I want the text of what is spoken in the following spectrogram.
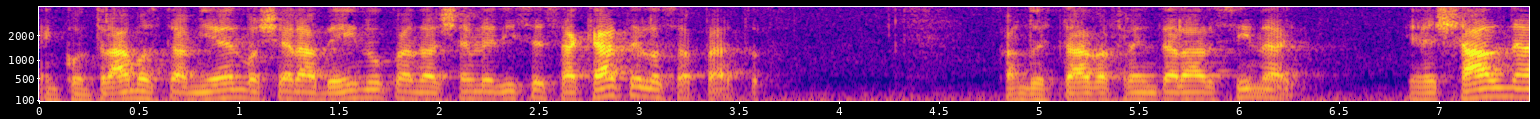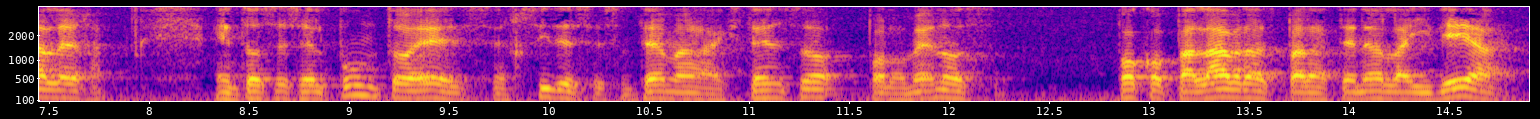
Encontramos también Moshe Rabbeinu cuando Hashem le dice, sacate los zapatos cuando estaba frente al Arsinai. Entonces el punto es, es un tema extenso, por lo menos pocas palabras para tener la idea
